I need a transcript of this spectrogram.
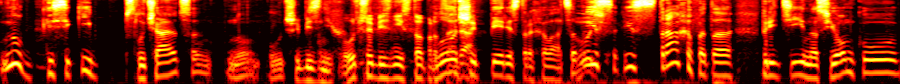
Ну, косяки случаются, но лучше без них. Лучше без них 100%. Лучше да. перестраховаться. Лучше. Из, из страхов это прийти на съемку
